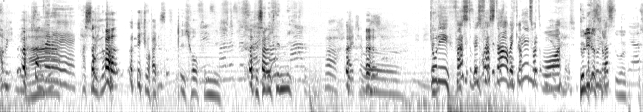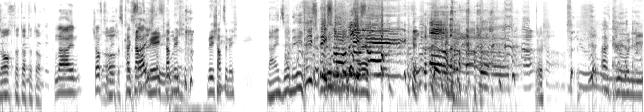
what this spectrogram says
Hab ich nicht. Hast du mich noch? Ich weiß es. Ich hoffe nicht. Das hätte ich dir nicht. Ach, Items. Juli, fast, du bist fast da, aber ich glaube 20. Boah. Juli, das Juli, schaffst du. Doch, doch, doch, doch, doch. Nein, schaffst du nicht. Das kann klappen. Nee, nicht. klappt nicht. Nee, schaffst du nicht. Nein, so nicht. Nicht so, nicht so! Ach, Juli.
